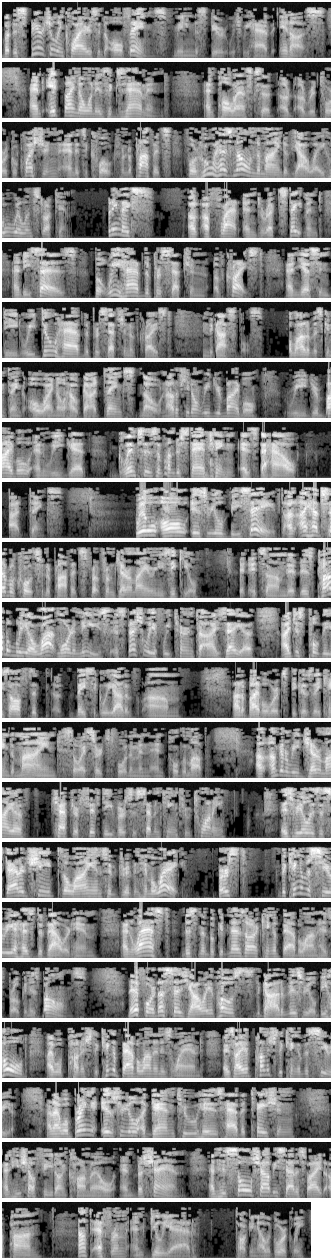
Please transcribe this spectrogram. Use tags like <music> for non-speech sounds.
But the spiritual inquires into all things, meaning the spirit which we have in us, and it by no one is examined. And Paul asks a, a, a, rhetorical question, and it's a quote from the prophets For who has known the mind of Yahweh? Who will instruct him? And he makes a, a flat and direct statement, and he says, But we have the perception of Christ. And yes, indeed, we do have the perception of Christ in the Gospels. A lot of us can think, oh, I know how God thinks. No, not if you don't read your Bible read your Bible and we get glimpses of understanding <laughs> as to how God thinks. Will all Israel be saved? I have several quotes from the prophets, from Jeremiah and Ezekiel. It's um, there's probably a lot more than these, especially if we turn to Isaiah. I just pulled these off the uh, basically out of um, out of Bible Works because they came to mind, so I searched for them and, and pulled them up. I'm going to read Jeremiah chapter 50, verses 17 through 20. Israel is a scattered sheep, the lions have driven him away. First, the king of Assyria has devoured him, and last, this Nebuchadnezzar, king of Babylon, has broken his bones. Therefore, thus says Yahweh of hosts, the God of Israel Behold, I will punish the king of Babylon and his land, as I have punished the king of Assyria. And I will bring Israel again to his habitation, and he shall feed on Carmel and Bashan, and his soul shall be satisfied upon Mount Ephraim and Gilead, talking allegorically.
